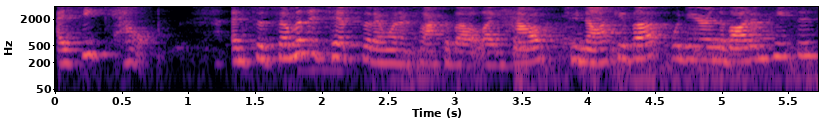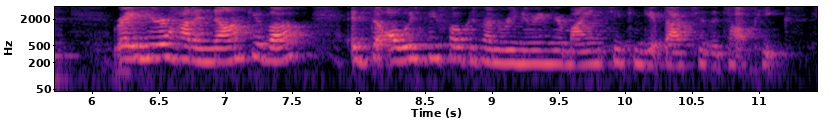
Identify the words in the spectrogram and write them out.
i seek help. And so some of the tips that i want to talk about like how to not give up when you're in the bottom pieces right here, how to not give up, is to always be focused on renewing your mind so you can get back to the top peaks,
